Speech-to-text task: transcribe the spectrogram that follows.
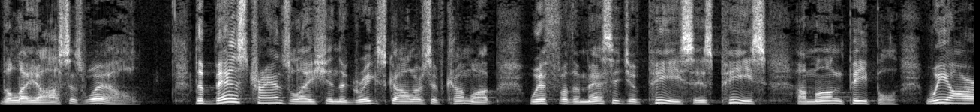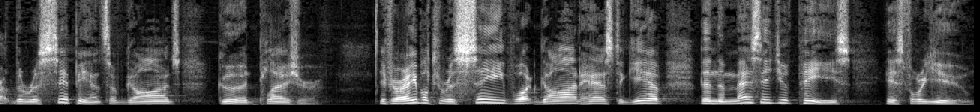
the Laos as well. The best translation the Greek scholars have come up with for the message of peace is peace among people. We are the recipients of God's good pleasure. If you're able to receive what God has to give, then the message of peace is for you.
